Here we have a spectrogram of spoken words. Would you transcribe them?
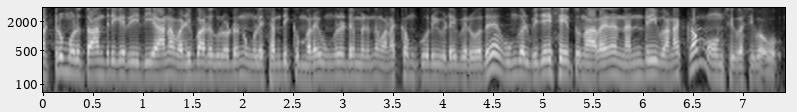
மற்றும் ஒரு தாந்திரிக ரீதியான வழிபாடுகளுடன் உங்களை சந்திக்கும் வரை உங்களிடமிருந்து வணக்கம் கூறி விடைபெறுவது உங்கள் விஜய் சேத்து நாராயணன். நன்றி வணக்கம். ஓம் சிவ ஓம்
